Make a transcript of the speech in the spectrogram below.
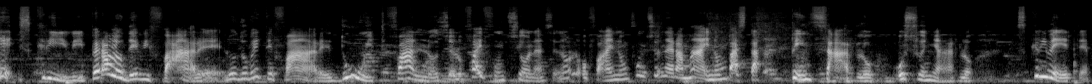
e scrivi, però lo devi fare, lo dovete fare, do it, fallo, se lo fai funziona, se non lo fai non funzionerà mai, non basta pensarlo o sognarlo. Scrivete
